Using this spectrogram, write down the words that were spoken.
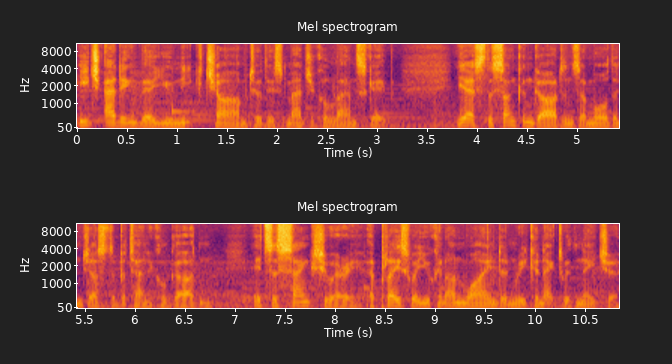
each adding their unique charm to this magical landscape. Yes, the Sunken Gardens are more than just a botanical garden. It's a sanctuary, a place where you can unwind and reconnect with nature.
